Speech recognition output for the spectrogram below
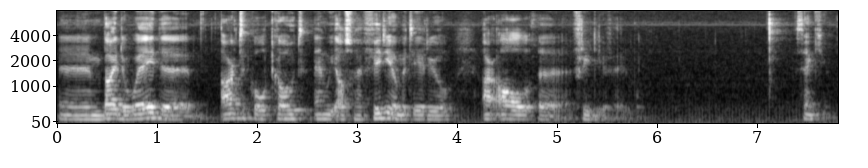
Um, by the way, the article, code, and we also have video material are all uh, freely available. Thank you.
